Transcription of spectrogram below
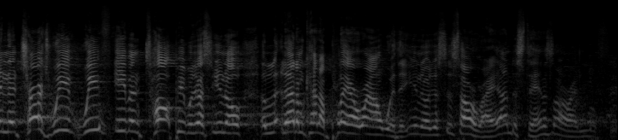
in the church, we've, we've even taught people just, you know, let them kind of play around with it. You know, just it's all right. I understand. It's all right, a little fear.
